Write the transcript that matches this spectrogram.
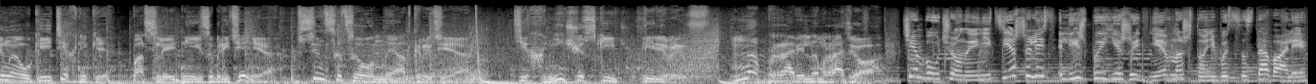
науки и техники. Последние изобретения. Сенсационные открытия. Технический перерыв на правильном радио. Чем бы ученые не тешились, лишь бы ежедневно что-нибудь создавали.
